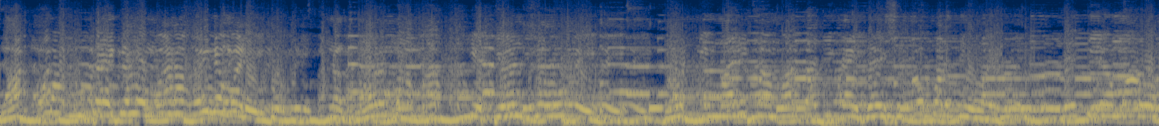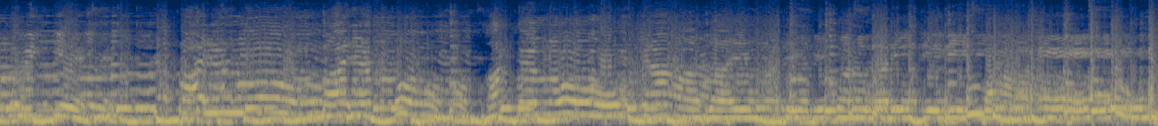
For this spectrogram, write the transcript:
લાખમાં લૂંટાઈ ગયેલો માણસ હોય ને મળી અને ઘરમાં માતાજી ટેન્શન હોય. ઘરની માલિકા માતાજી કાંઈ દઈશ ન પડતી હોય. તેથી અમારો કવિ કે બારનો બારનો હકનો ક્યાં જાય મારી પરવરી દેવી પાસે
